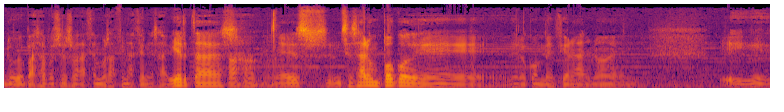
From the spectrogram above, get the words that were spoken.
lo que pasa pues eso, hacemos afinaciones abiertas, Ajá. es, se sale un poco de, de lo convencional, ¿no? En- y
